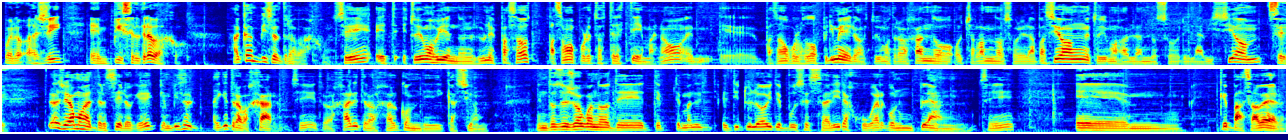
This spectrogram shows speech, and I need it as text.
bueno, allí empieza el trabajo. Acá empieza el trabajo, ¿sí? estuvimos viendo en los lunes pasados, pasamos por estos tres temas, ¿no? Em, eh, pasamos por los dos primeros, estuvimos trabajando o charlando sobre la pasión, estuvimos hablando sobre la visión. Sí. Y ahora llegamos al tercero, que, que empieza, hay que trabajar, ¿sí? Trabajar y trabajar con dedicación. Entonces yo cuando te, mandé el título hoy te puse salir a jugar con un plan, ¿sí? Em, ¿Qué pasa? A ver,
